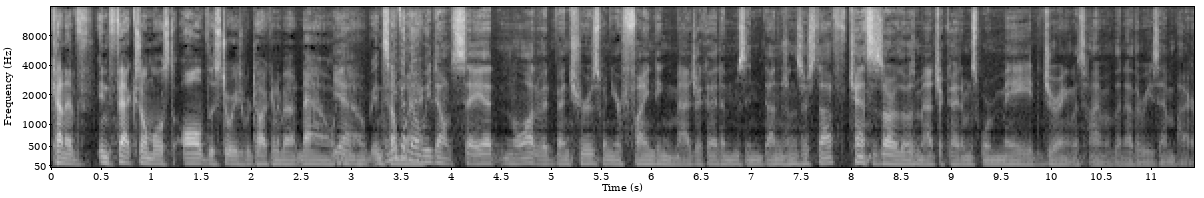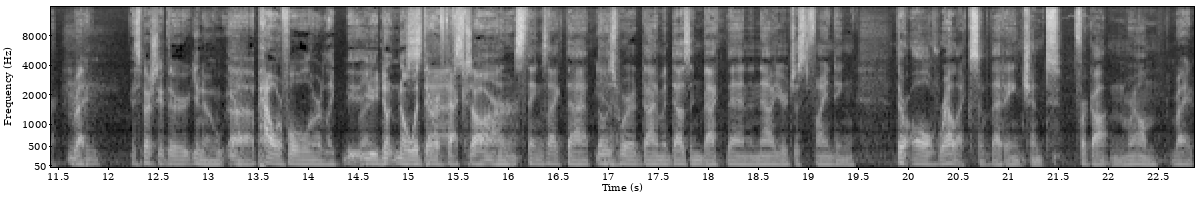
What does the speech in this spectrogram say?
kind of infects almost all the stories we're talking about now. You know, in And some even way. though we don't say it, in a lot of adventures, when you're finding magic items in dungeons or stuff, chances are those magic items were made during the time of the Netherese Empire. right. especially if they're you know uh, powerful or like you don't know what their effects are. wands, things like that. Those Yeah. were a dime a dozen back then, and now you're just finding they're all relics of that ancient, forgotten realm. Right.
